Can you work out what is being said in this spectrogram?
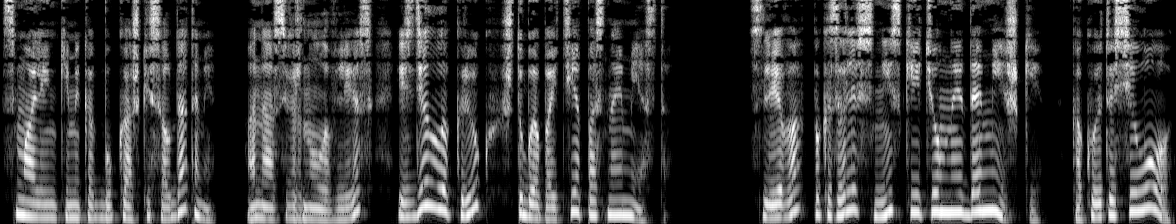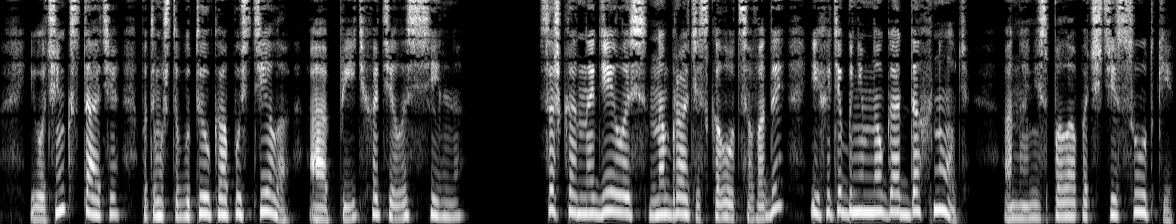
с маленькими, как букашки, солдатами, она свернула в лес и сделала крюк, чтобы обойти опасное место. Слева показались низкие темные домишки, какое-то село, и очень кстати, потому что бутылка опустела, а пить хотелось сильно. Сашка надеялась набрать из колодца воды и хотя бы немного отдохнуть. Она не спала почти сутки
